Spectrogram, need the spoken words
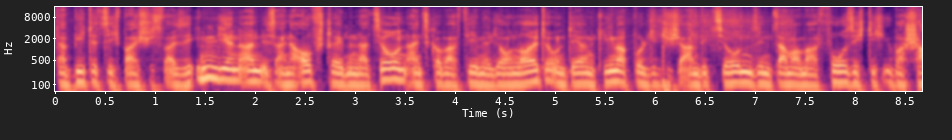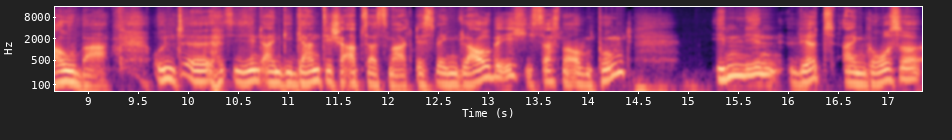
Da bietet sich beispielsweise Indien an, ist eine aufstrebende Nation, 1,4 Millionen Leute und deren klimapolitische Ambitionen sind, sagen wir mal, vorsichtig überschaubar. Und äh, sie sind ein gigantischer Absatzmarkt. Deswegen glaube ich, ich sage es mal auf den Punkt, Indien wird ein großer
